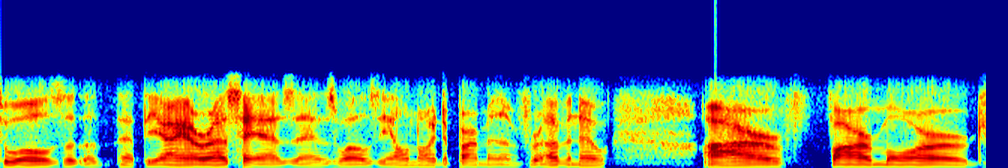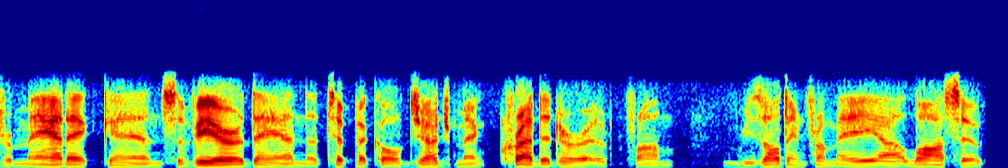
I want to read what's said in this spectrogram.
tools that the IRS has, as well as the Illinois Department of Revenue, are far more dramatic and severe than the typical judgment creditor from resulting from a uh, lawsuit.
